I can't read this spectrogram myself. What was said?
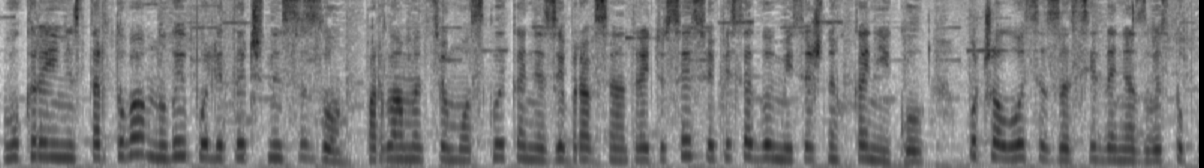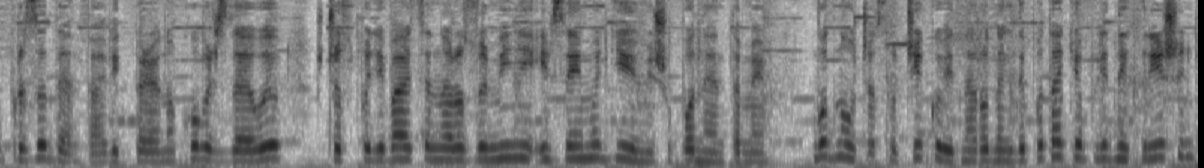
В Україні стартував новий політичний сезон. Парламент цього скликання зібрався на третю сесію після двомісячних канікул. Почалося засідання з виступу президента. Віктор Янукович заявив, що сподівається на розуміння і взаємодію між опонентами. Водночас очікує від народних депутатів плідних рішень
